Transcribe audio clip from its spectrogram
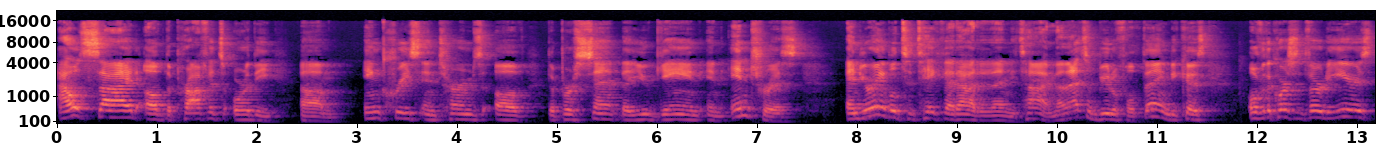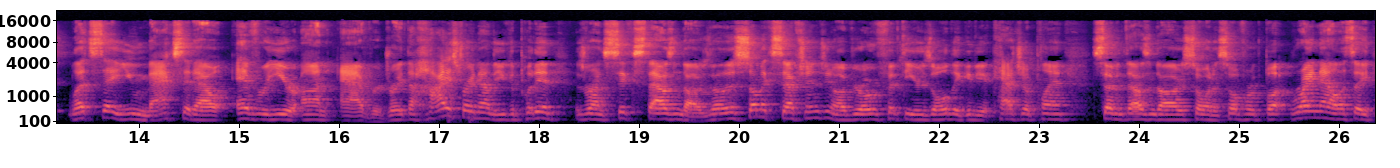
outside of the profits or the um, increase in terms of the percent that you gain in interest, and you're able to take that out at any time. Now, that's a beautiful thing because over the course of 30 years, let's say you max it out every year on average, right? The highest right now that you can put in is around $6,000. Now, there's some exceptions. You know, if you're over 50 years old, they give you a catch up plan, $7,000, so on and so forth. But right now, let's say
